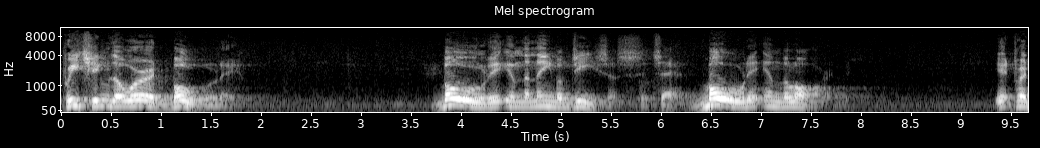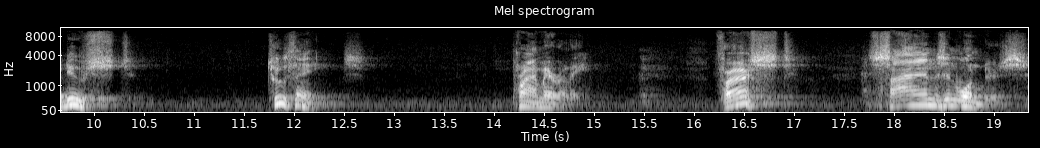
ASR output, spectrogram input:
preaching the word boldly. Boldly in the name of Jesus, it said. Boldly in the Lord. It produced two things primarily. First, signs and wonders.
